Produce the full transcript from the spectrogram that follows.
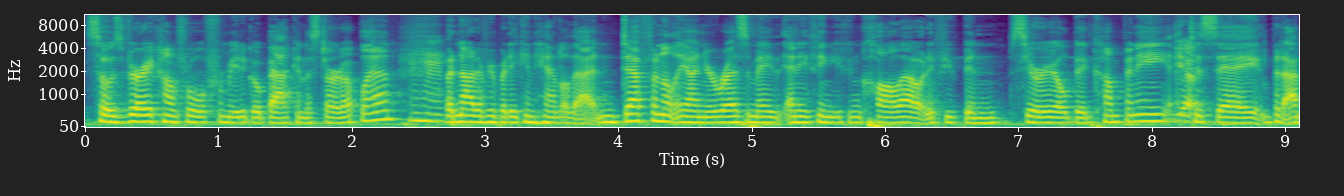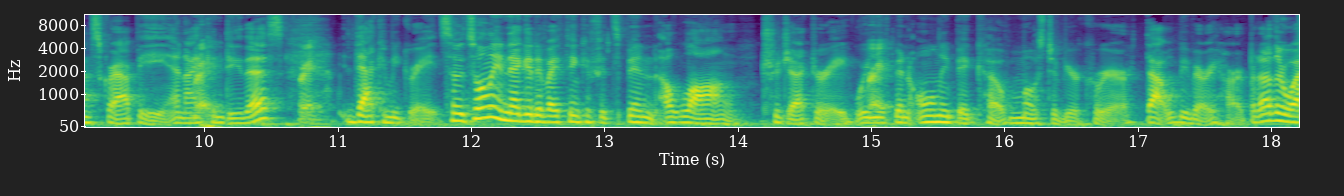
So it's very comfortable for me to go back into startup land. Mm-hmm. But not everybody can handle that. And definitely on your resume, anything you can call out if you've been serial big company Yep. to say, But I'm scrappy and I can do this. Right. That can be great. So it's only a negative, I think, if it's been a long trajectory where Right. you've been only big co most of your career. That would be very hard. But otherwise,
